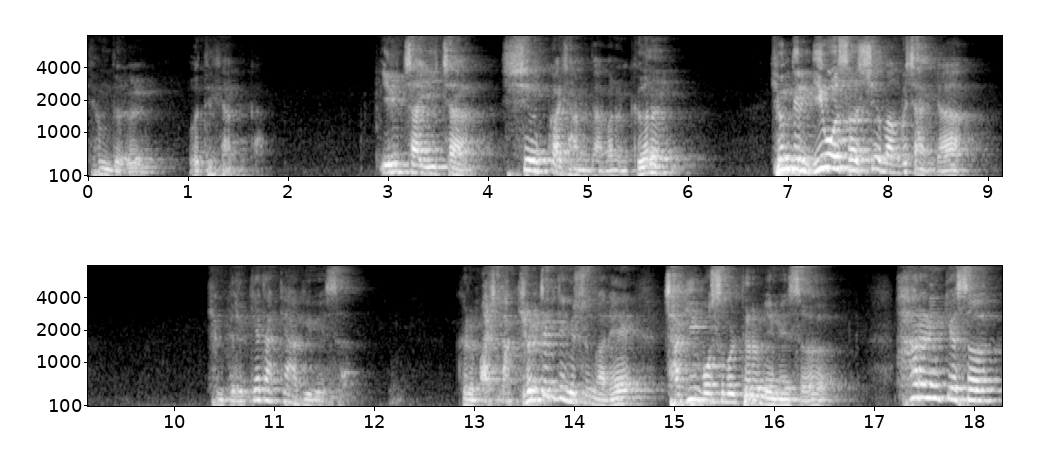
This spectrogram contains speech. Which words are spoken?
형들을 어떻게 합니까? 1차, 2차 시험까지 합니다만 그거는 형들이 미워서 시험한 것이 아니라 형들을 깨닫게 하기 위해서 그런 마지막 결정적인 순간에 자기 모습을 드러내면서 하나님께서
